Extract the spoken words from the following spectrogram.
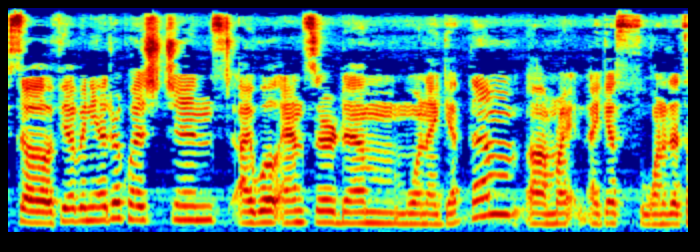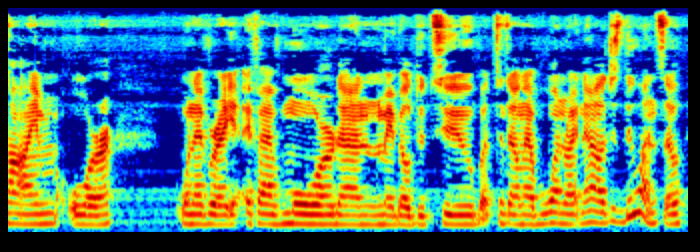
So if you have any other questions, I will answer them when I get them. Um, right, I guess one at a time or whenever I, if I have more, then maybe I'll do two. But since I only have one right now, I'll just do one. So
